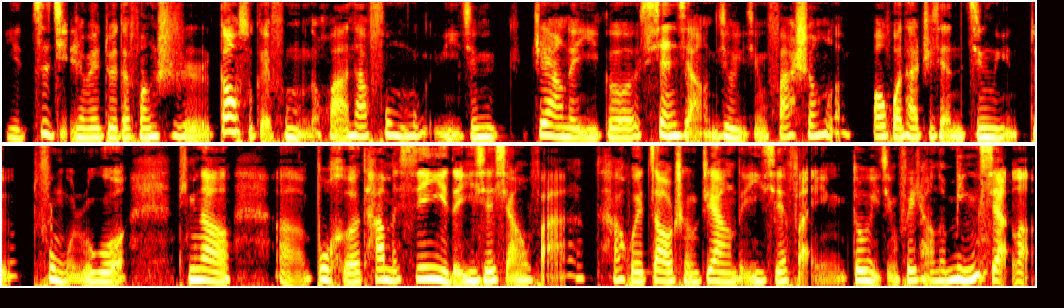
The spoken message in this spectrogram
以自己认为对的方式告诉给父母的话，那父母已经这样的一个现象就已经发生了。包括他之前的经历，对父母如果听到呃不合他们心意的一些想法，他会造成这样的一些反应，都已经非常的明显了。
